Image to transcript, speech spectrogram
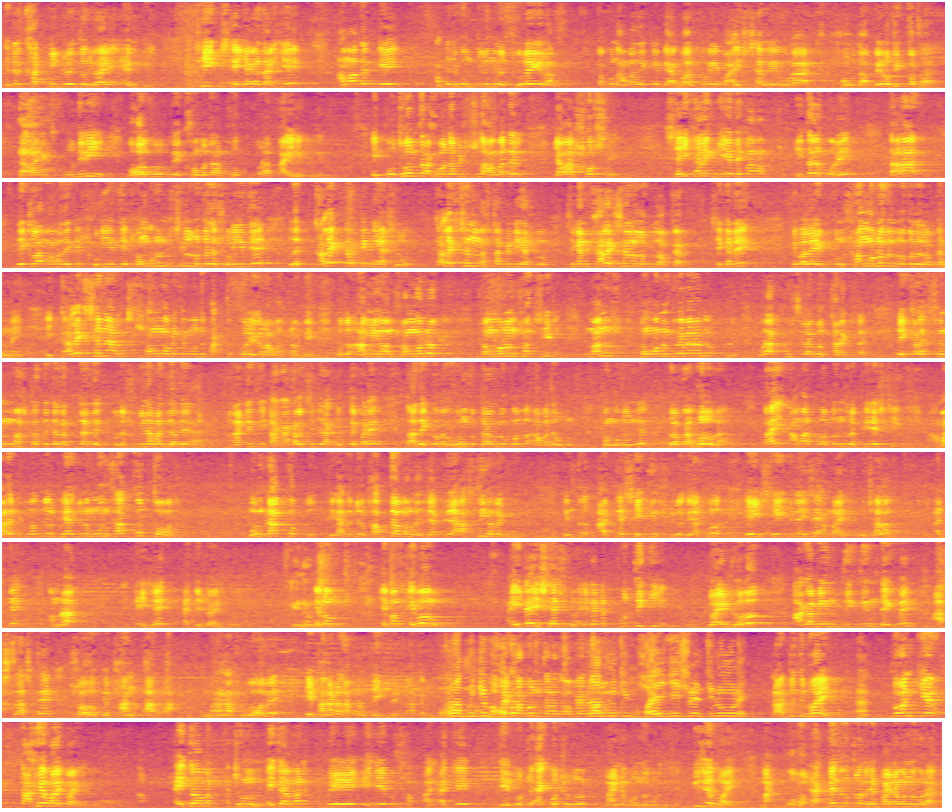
এদের খাটনি জোরে তৈরি হয় এমপি ঠিক সেই জায়গায় দাঁড়িয়ে আমাদেরকে, আমরা যখন তৃণমূলে চলে গেলাম, তখন আমাদেরকে ব্যবহার করে বাইশ সালে ওরা ক্ষমতা পেল, ঠিক কথা। তারা কোনোদিনই বহলপুরকে ক্ষমতা ভোগ ওরা পায়নি কোনোদিন। এই প্রথম তারা ক্ষমতা পেয়েছে শুধু আমাদের যাওয়ার সোর্সে সেইখানে গিয়ে দেখলাম জেতার পরে তারা দেখলাম আমাদেরকে সরিয়ে দিয়ে, সংগঠনশীল লোকেদের সরিয়ে দিয়ে ওদের কালেক্টরকে নিয়ে আসলো কালেকশন মাস্টারকে নিয়ে আসলো। সেখানে কালেকশনের লোক দরকার। সেখানে কি বলে, কোনো সংগঠকের লোকেদের দরকার নেই। এই কালেকশন আর সংগঠকের মধ্যে পার্থক্য হয়ে গেল আমার সঙ্গে। তো আমি হলাম সংগঠক, সংগঠনশীল মানুষ, সংগঠন করে বেড়ানো ওরা খুশি লাগল কালেক্টর এই কালেকশন মাস্টারদের যারা, যাদের ওদের সুবিধাবাদী যাদের রাজনীতি টাকা কালেকশন যারা করতে পারে, তাদেরকে ওরা গ্রহণ করতে আরম্ভ করল। আমাদের সংগঠনদের দরকার হলো না। তাই আমার পুরাতন দলে ফিরে এসেছি। আমাদের দলে ফেরার জন্য মন খারাপ করতো আমাদের। মন খারাপ করতো ফিরে আসার জন্য ভাবতাম আমরা যে ফিরে আসতেই হবে একদিন। কিন্তু আজকে সেই দিন ফিরে ফিরে আসলো এই সেই দিনে এসে আমরা পৌঁছালাম। আজকে আমরা এসে আজকে জয়েন করলাম। এবং এবং এবং এইটাই শেষ নয় এটা একটা প্রতীকী জয়েন্ট হলো। আগামী দিক দিন দেখবেন আস্তে আস্তে শহরকে ভাঙ ভাঙ- ভাঙ- ভাঙা শুরু হবে। সেই ভাঙাটা আপনারা দেখবেন আপনি কি ভয় অপেক্ষা করুন তাহলে অপেক্ষা তাহলে আপনি কি ভয়ে গিয়েছিলেন তৃণমূলে? রাজনীতি ভয়? হ্যাঁ। দোকান কি আর কাকে ভয় পাই এই তো আমার, শুনুন, এই যে আমার এই যে আজকে দেড় বছর, এক বছর হলো মাইনা বন্ধ করে দিয়েছে। কিসের ভয়? একটাই করতে পারে মাইনা বন্ধ করা।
